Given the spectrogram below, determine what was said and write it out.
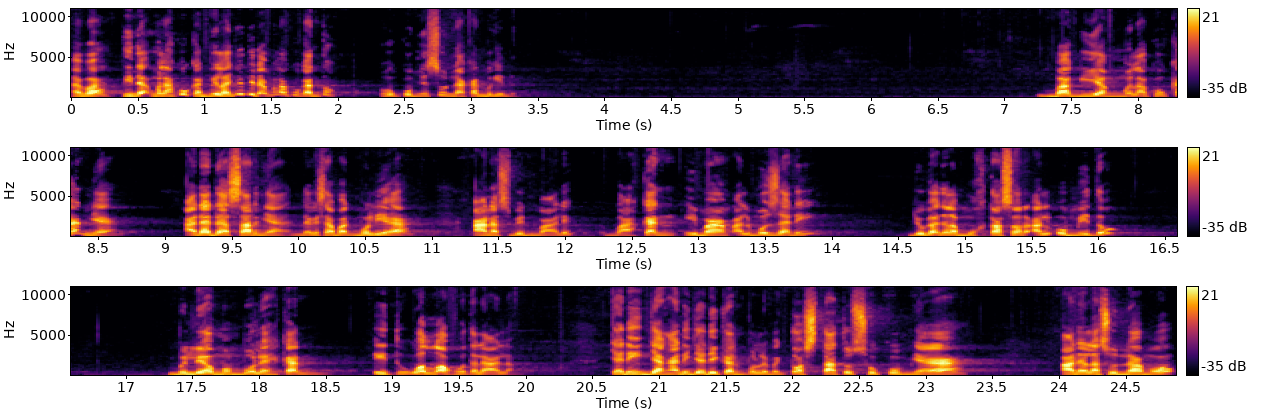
Apa? Tidak melakukan pilihannya tidak melakukan. Tuh hukumnya sunnah kan begitu? Bagi yang melakukannya ada dasarnya. Dari sahabat mulia Anas bin Malik bahkan Imam Al-Muzani juga dalam Mukhtasar Al-Um itu beliau membolehkan itu. Wallahu taala alam. Jadi jangan dijadikan polemik. Toh status hukumnya adalah sunnah mu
